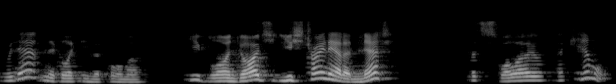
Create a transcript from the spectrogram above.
without neglecting the former. You blind guides, you strain out a gnat, but swallow a camel.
